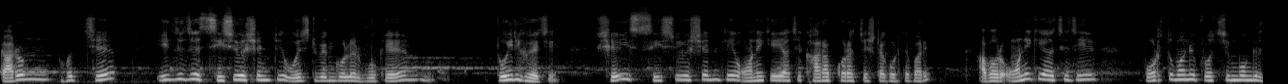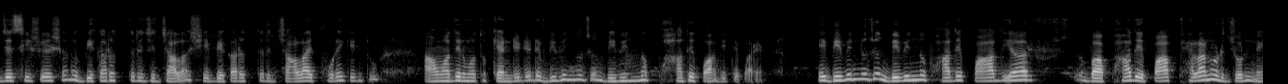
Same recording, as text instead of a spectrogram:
কারণ হচ্ছে এই যে যে সিচুয়েশনটি ওয়েস্ট বেঙ্গলের বুকে তৈরি হয়েছে, সেই সিচুয়েশনকে অনেকেই আছে খারাপ করার চেষ্টা করতে পারে। আবার অনেকে আছে যে, বর্তমানে পশ্চিমবঙ্গের যে সিচুয়েশন বেকারত্বের যে জ্বালা, সেই বেকারত্বের জ্বালায় পড়ে কিন্তু আমাদের মতো ক্যান্ডিডেটে বিভিন্নজন বিভিন্ন ফাঁদে পা দিতে পারেন এই বিভিন্নজন বিভিন্ন ফাঁদে পা দেওয়ার বা ফাঁদে পা ফেলানোর জন্যে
